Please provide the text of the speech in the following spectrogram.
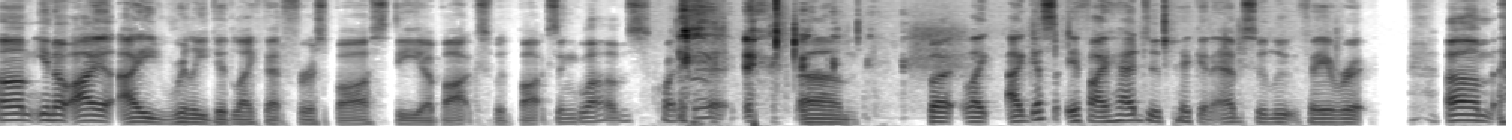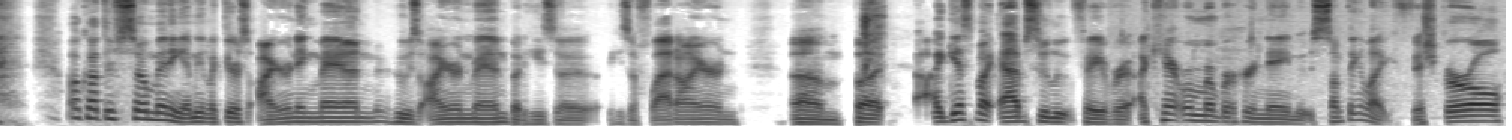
Um, you know, I I really did like that first boss, the uh, box with boxing gloves, quite a bit. um, but like, I guess if I had to pick an absolute favorite, um, oh god, there's so many. I mean, like, there's Ironing Man, who's Iron Man, but he's a he's a flat iron. Um, but I guess my absolute favorite, I can't remember her name. It was something like Fish Girl,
